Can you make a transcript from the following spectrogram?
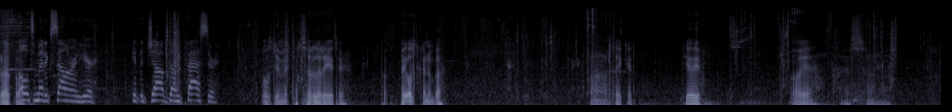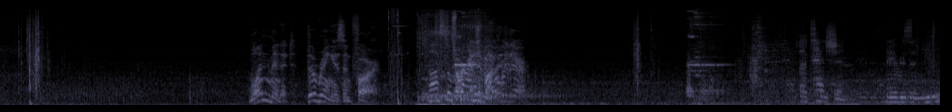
Wala pa. Ultimate accelerant here. Get the job done faster. Ultimate accelerator. Pa- May ult ka na ba? Ah, I'll take it. Yo, yo. Oh yeah. That's, uh, One minute. The ring isn't far. Hostile Enemy spotted. over there. Attention. There is a new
